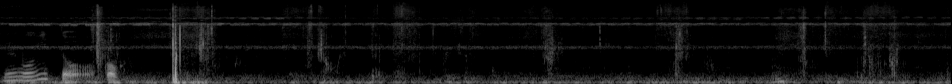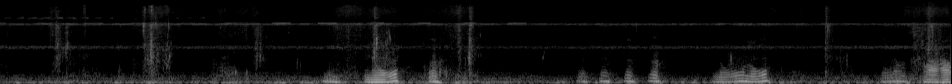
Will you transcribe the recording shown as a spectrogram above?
เอ้ยโอ้ยโตกบหนูหนูหนูหนูน้องขาว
